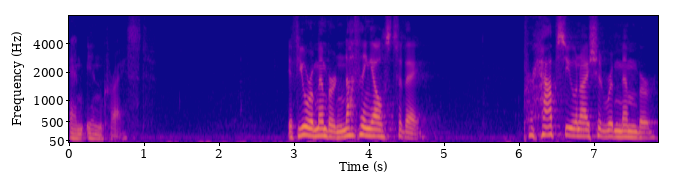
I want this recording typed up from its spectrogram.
and in Christ. If you remember nothing else today, perhaps you and I should remember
